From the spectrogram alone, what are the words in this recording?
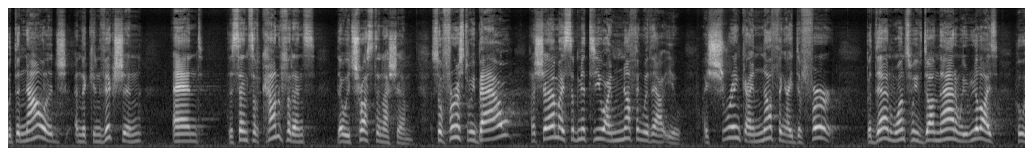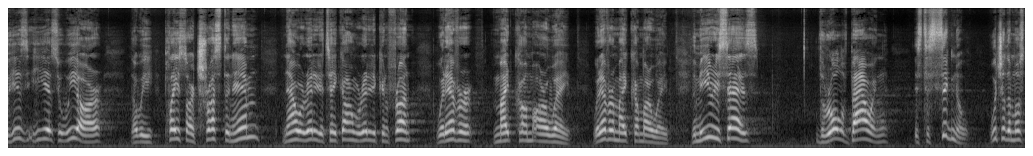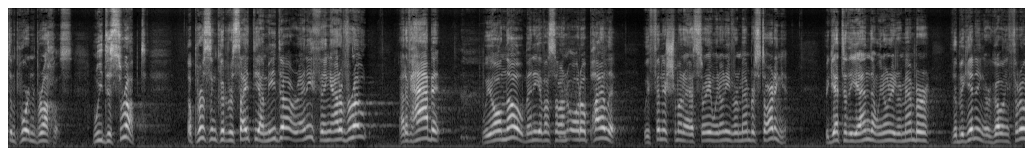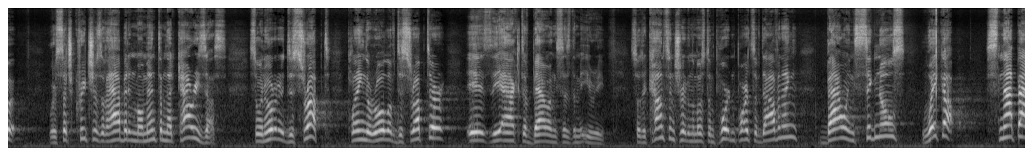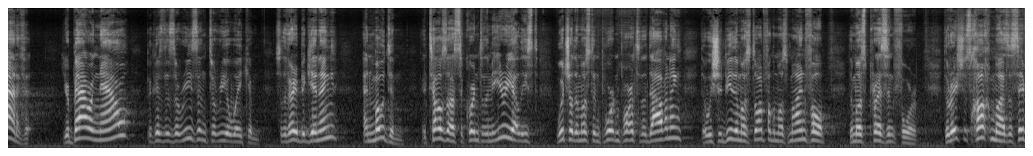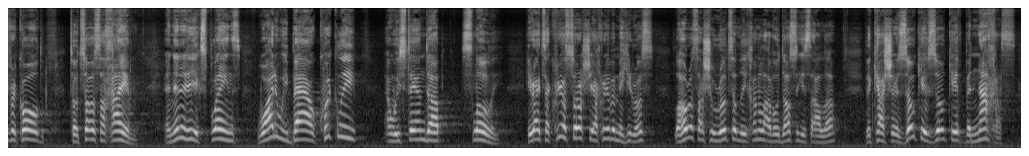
With the knowledge and the conviction and the sense of confidence that we trust in Hashem. So first we bow, Hashem, I submit to you, I'm nothing without you. I shrink, I'm nothing, I defer. But then once we've done that and we realize who his, He is, who we are, that we place our trust in Him, now we're ready to take on, we're ready to confront whatever might come our way. Whatever might come our way. The Meiri says the role of bowing is to signal which are the most important brachos. We disrupt a person could recite the Amida or anything out of rote, out of habit. We all know, many of us are on autopilot. We finish Shemona Esrei and we don't even remember starting it. We get to the end and we don't even remember the beginning or going through it. We're such creatures of habit and momentum that carries us. So, in order to disrupt, playing the role of disruptor is the act of bowing, says the Meiri. So, to concentrate on the most important parts of davening, bowing signals, wake up, snap out of it. You're bowing now, because there's a reason to reawaken. So the very beginning and modim. It tells us, according to the Meiri at least, which are the most important parts of the davening that we should be the most thoughtful, the most mindful, the most present for. The Reishis Chachma has a sefer called Totzos HaChaim, and in it he explains why do we bow quickly and we stand up slowly. He writes, "Akriyo sorach she'achriya b'mehiros lahoros hashu rotza lichan al avodasa yisala v'kasher zokev zokev benachas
